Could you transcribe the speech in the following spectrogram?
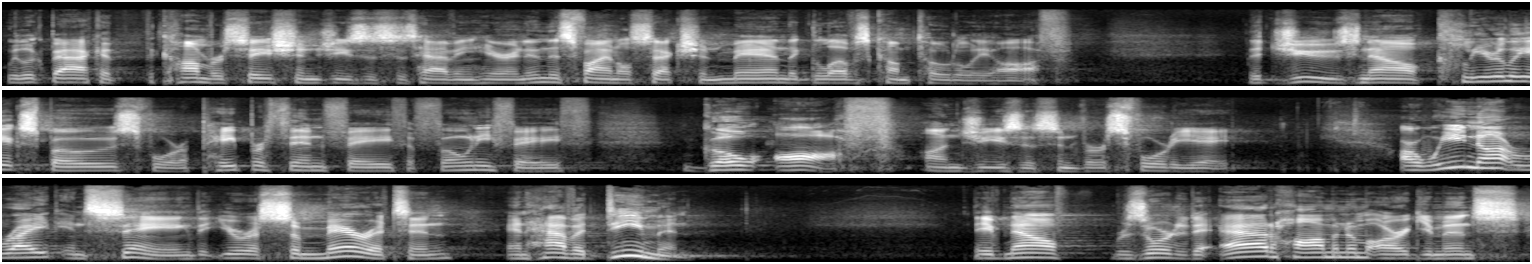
We look back at the conversation Jesus is having here, and in this final section, man, the gloves come totally off. The Jews, now clearly exposed for a paper thin faith, a phony faith, go off on Jesus in verse 48. Are we not right in saying that you're a Samaritan and have a demon? They've now resorted to ad hominem arguments.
